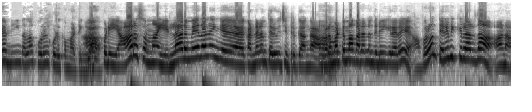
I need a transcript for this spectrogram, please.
ஏன் நீங்க எல்லாம் குரல் கொடுக்க மாட்டீங்களா? அப்படி யார சொன்னா எல்லாருமே தானே இங்க கண்டனம் தெரிவிச்சிட்டு இருக்காங்க அவரை மட்டுமா கண்டனம் தெரிவிக்கிறாரு? அவரும் தெரிவிக்கிறார் தான் ஆனா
